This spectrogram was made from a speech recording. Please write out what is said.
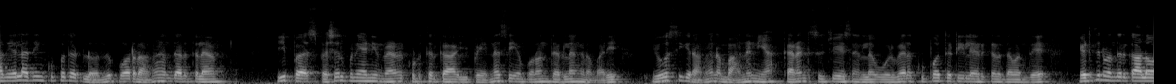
அது எல்லாத்தையும் குப்பைத்தட்டில் வந்து போடுறாங்க அந்த இடத்துல. இப்போ ஸ்பெஷல் பிரியாணி வேறு கொடுத்துருக்கா. இப்போ என்ன செய்ய போகிறோன்னு தெரிலங்கிற மாதிரி யோசிக்கிறாங்க. நம்ம அனன்யா கரண்ட் சுச்சுவேஷனில் ஒரு வேளை குப்பை தொட்டியில் இருக்கிறத வந்து எடுத்துகிட்டு வந்திருக்காளோ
